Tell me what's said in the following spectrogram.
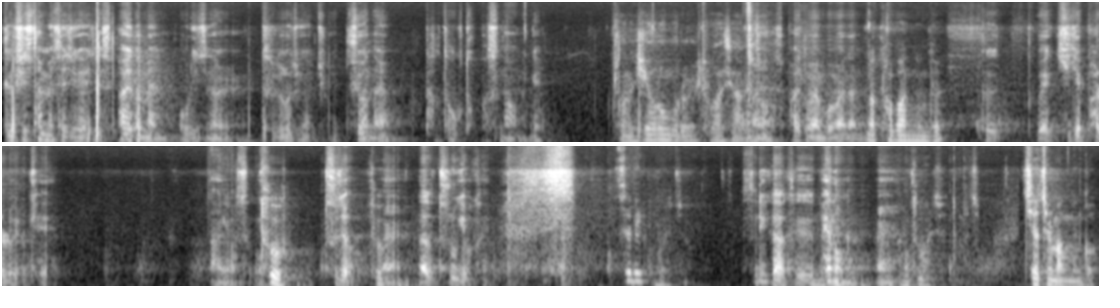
그 비슷한 메시지가 이제 스파이더맨 original trilogy 중에 2였나요? 닥터 옥토퍼스 나오는 게? 저는 히어로물을 좋아하지 않아서 네, 스파이더맨 보면은 나 다 봤는데. 그 왜 기계팔로 이렇게 안경 쓰고 two. two죠. two. 네, 나도 two로 기억해. three가 뭐였죠? 3가 그 베놈. 네. 음, two 맞아, two 맞아. 지하철 막는 거.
